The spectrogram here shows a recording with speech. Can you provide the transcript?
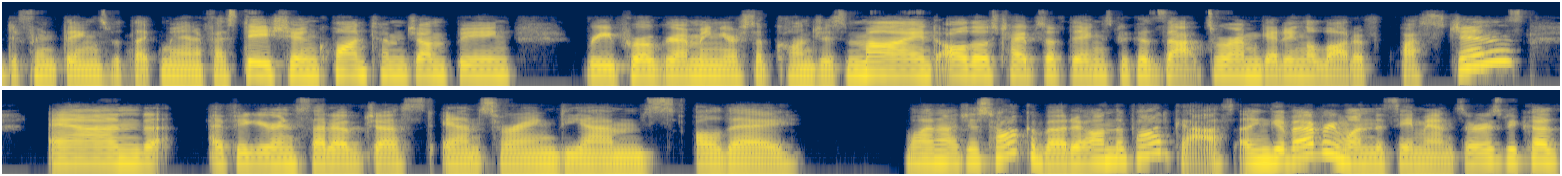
different things with like manifestation, quantum jumping, reprogramming your subconscious mind, all those types of things, because that's where I'm getting a lot of questions. And I figure instead of just answering DMs all day, why not just talk about it on the podcast and give everyone the same answers? Because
